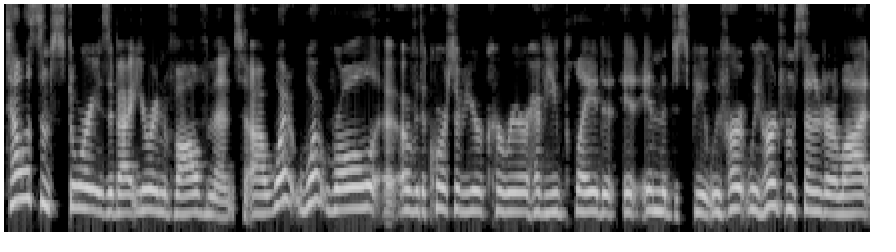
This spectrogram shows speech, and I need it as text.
Tell us some stories about your involvement. Uh, what what role uh, over the course of your career have you played in the dispute? We've heard we heard from Senator Lott,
